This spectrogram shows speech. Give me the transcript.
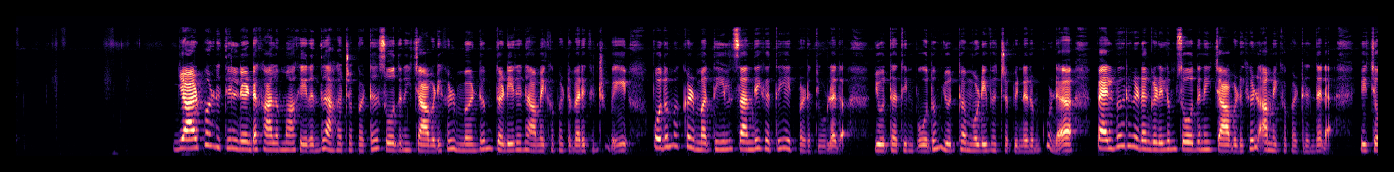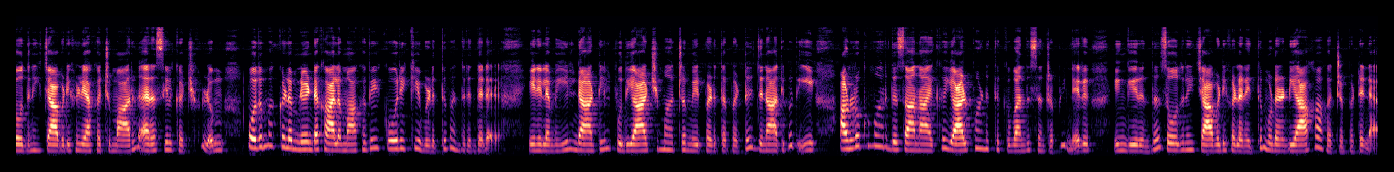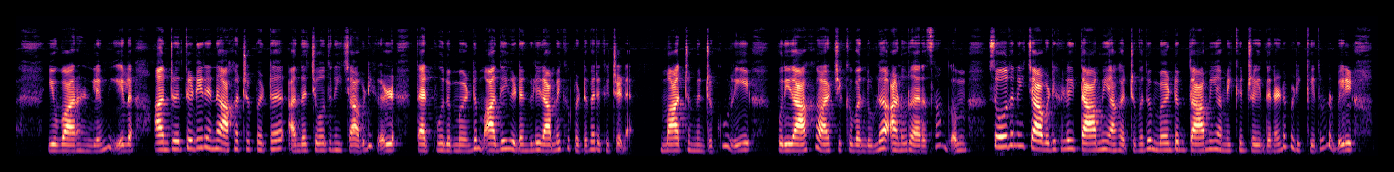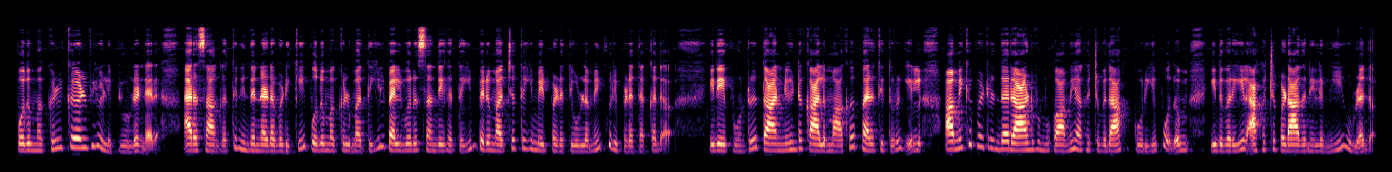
யாழ்ப்பாணத்தில் நீண்ட காலமாக இருந்து அகற்றப்பட்ட சோதனைச் சாவடிகள் மீண்டும் திடீரென அமைக்கப்பட்டு வருகின்றமை பொதுமக்கள் மத்தியில் சந்தேகத்தை ஏற்படுத்தியுள்ளது. யுத்தத்தின் போதும் யுத்தம் முடிவற்ற பின்னரும் கூட பல்வேறு இடங்களிலும் சோதனைச் சாவடிகள் அமைக்கப்பட்டிருந்தன. இச்சோதனைச் சாவடிகளை அகற்றுமாறு அரசியல் கட்சிகளும் பொதுமக்களும் நீண்ட காலமாகவே கோரிக்கை விடுத்து வந்திருந்தனர். இந்நிலைமையில் நாட்டில் புதிய ஆட்சி மாற்றம் ஏற்படுத்தப்பட்டு ஜனாதிபதி அனுரகுமார் திசாநாயக்கு யாழ்ப்பாணத்துக்கு வந்து சென்ற பின்னர் இங்கிருந்து சோதனை சாவடிகள் அனைத்தும் உடனடியாக அகற்றப்பட்டன. இவ்வாறான நிலைமையில் அன்று திடீரென அகற்றப்பட்ட அந்த சோதனை சாவடிகள் தற்போது மீண்டும் அதே இடங்களில் அமைக்கப்பட்டு வருகின்றன. மாற்றம் என்று கூறி புதிதாக ஆட்சிக்கு வந்துள்ள அனுர் அரசாங்கம் சோதனை சாவடிகளை தாமே அகற்றுவது மீண்டும் தாமே அமைக்கின்ற இந்த நடவடிக்கை தொடர்பில் பொதுமக்கள் கேள்வி எழுப்பியுள்ளனர். அரசாங்கத்தின் இந்த நடவடிக்கை பொதுமக்கள் மத்தியில் பல்வேறு சந்தேகத்தையும் பெரும் அச்சத்தையும் ஏற்படுத்தியுள்ளமை குறிப்பிடத்தக்கது. இதேபோன்று தான் நீண்ட காலமாக பருத்தித்துறையில் அமைக்கப்பட்டிருந்த ராணுவ முகாமை அகற்றுவதாக கூறிய போதும் இதுவரையில் அகற்றப்படாத நிலைமையே உள்ளது.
